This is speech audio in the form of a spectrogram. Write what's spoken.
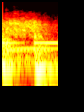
you.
